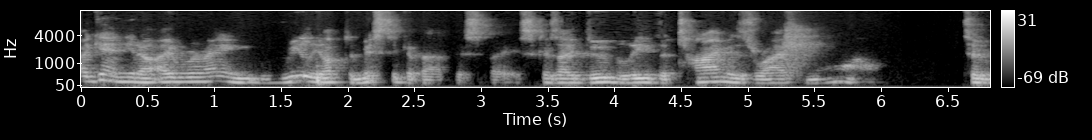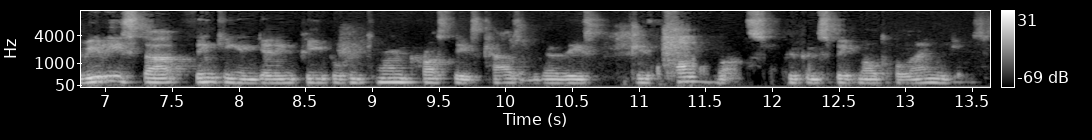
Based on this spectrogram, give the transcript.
again, you know, I remain really optimistic about this space because I do believe the time is right now to really start thinking and getting people who can cross these chasms, you know, these these polyglots who can speak multiple languages.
